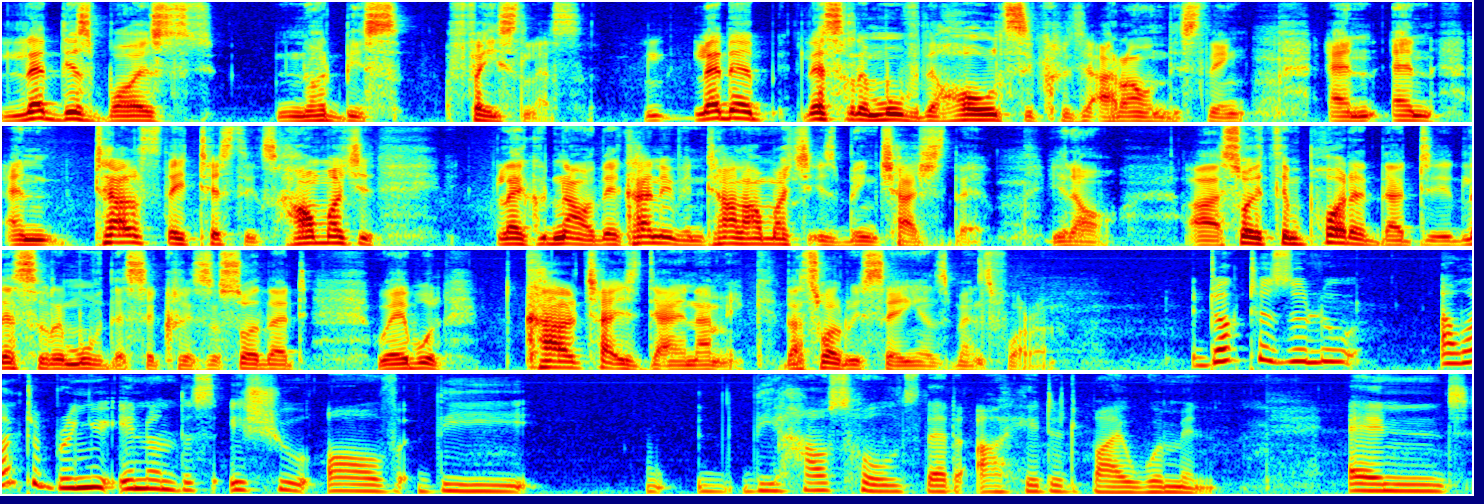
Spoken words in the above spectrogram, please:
let these boys not be faceless let it, let's remove the whole secret around this thing and and and tell statistics how much like now, they can't even tell how much is being charged there, you know. Uh, so it's important that uh, let's remove the secrecy so that we're able. Culture is dynamic. That's what we're saying as Men's Forum. Dr. Zulu, I want to bring you in on this issue of the the households that are headed by women, and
